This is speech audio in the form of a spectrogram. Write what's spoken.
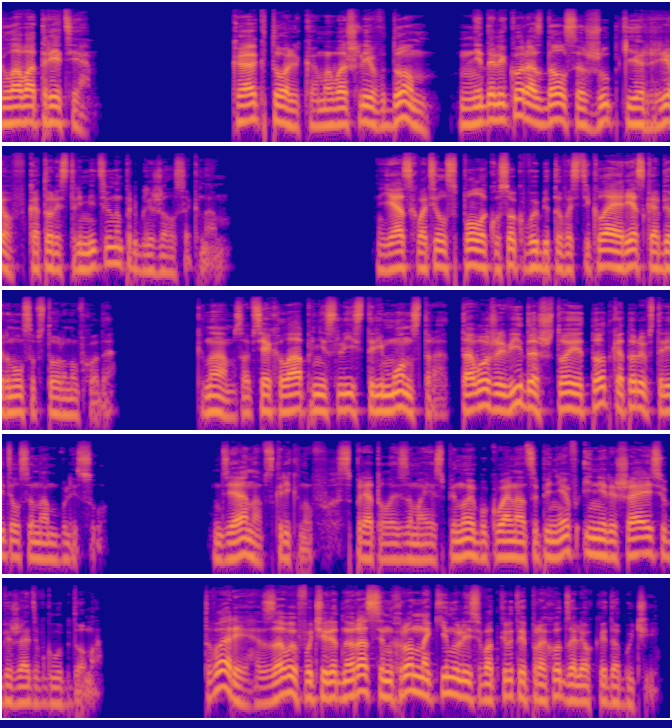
Глава третья. Как только мы вошли в дом, недалеко раздался жуткий рев, который стремительно приближался к нам. Я схватил с пола кусок выбитого стекла и резко обернулся в сторону входа. К нам со всех лап неслись три монстра, того же вида, что и тот, который встретился нам в лесу. Диана, вскрикнув, спряталась за моей спиной, буквально оцепенев и не решаясь убежать вглубь дома. Твари, завыв в очередной раз, синхронно кинулись в открытый проход за легкой добычей.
